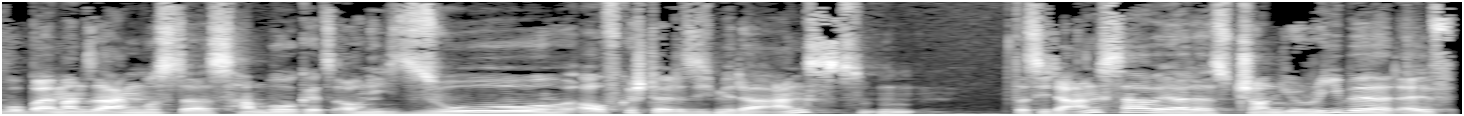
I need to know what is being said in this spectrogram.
wobei man sagen muss, dass Hamburg jetzt auch nicht so aufgestellt ist, dass ich mir da Angst, dass ich da Angst habe. Ja, da ist John Uribe, hat elf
